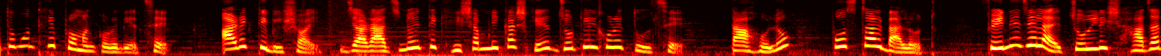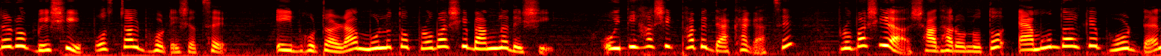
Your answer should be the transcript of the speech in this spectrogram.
ইতোমধ্যেই প্রমাণ করে দিয়েছে। আরেকটি বিষয় যা রাজনৈতিক হিসাব নিকাশকে জটিল করে তুলছে, তা হল পোস্টাল ব্যালট। ফেনী জেলায় চল্লিশ হাজারেরও বেশি পোস্টাল ভোট এসেছে। এই ভোটাররা মূলত প্রবাসী বাংলাদেশি। ঐতিহাসিকভাবে দেখা গেছে, প্রবাসীরা সাধারণত এমন দলকে ভোট দেন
